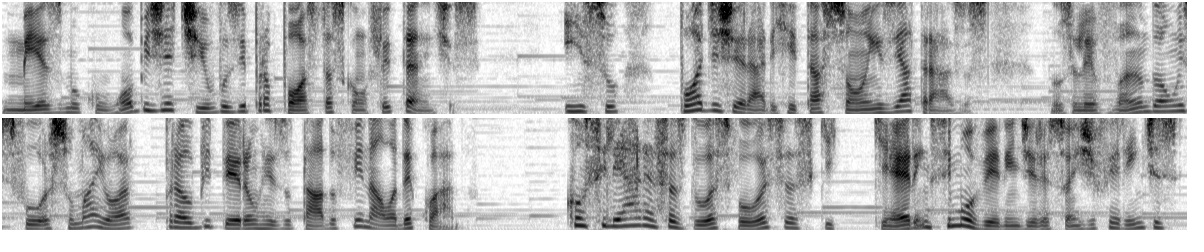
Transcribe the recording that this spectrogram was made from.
mesmo com objetivos e propostas conflitantes. Isso pode gerar irritações e atrasos, nos levando a um esforço maior para obter um resultado final adequado. Conciliar essas duas forças que querem se mover em direções diferentes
